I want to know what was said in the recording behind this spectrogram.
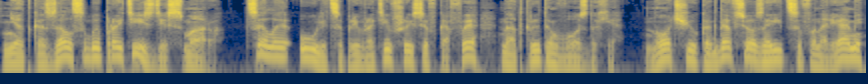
Не отказался бы пройти здесь с Маро. Целая улица, превратившаяся в кафе на открытом воздухе. Ночью, когда все озарится фонарями,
